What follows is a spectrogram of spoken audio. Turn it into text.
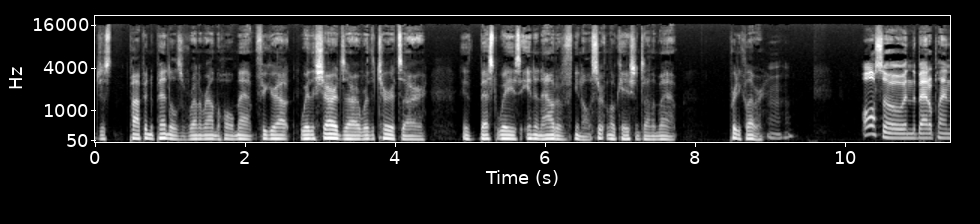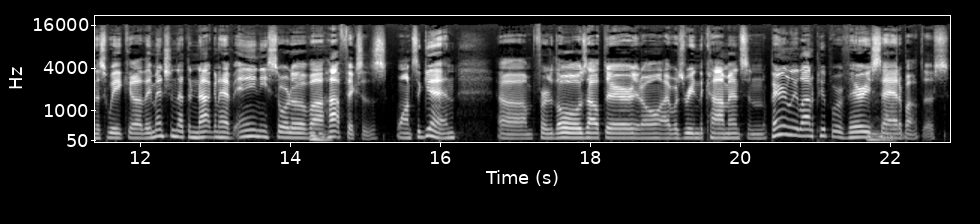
Just pop into Pendles, run around the whole map, figure out where the shards are, where the turrets are, the best ways in and out of you know certain locations on the map. Pretty clever. Also, in the battle plan this week, uh, they mentioned that they're not going to have any sort of uh, hot fixes. Once again, um, for those out there, you know, I was reading the comments, and apparently a lot of people were very sad about this.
